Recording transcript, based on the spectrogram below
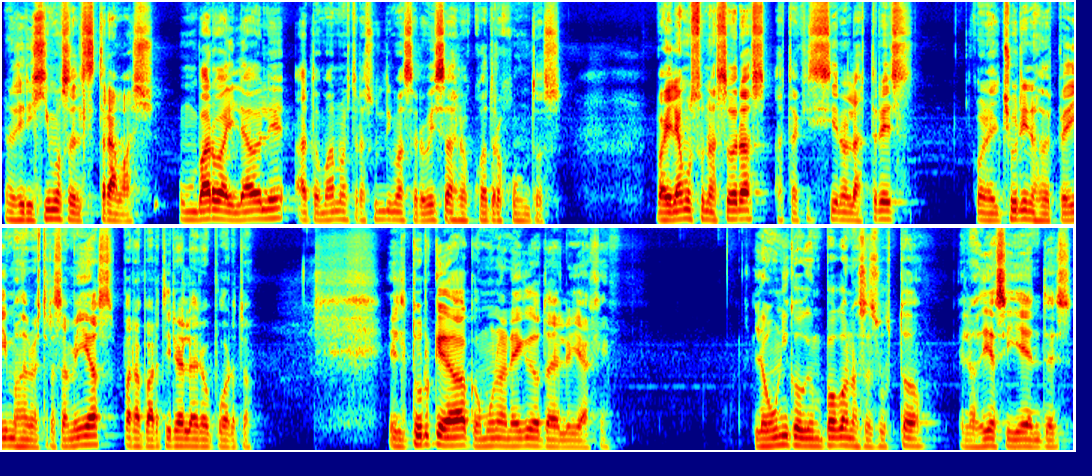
nos dirigimos al Stramash, un bar bailable, a tomar nuestras últimas cervezas los cuatro juntos. Bailamos unas horas hasta que se hicieron las tres. Con el Churi nos despedimos de nuestras amigas para partir al aeropuerto. El tour quedaba como una anécdota del viaje. Lo único que un poco nos asustó en los días siguientes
